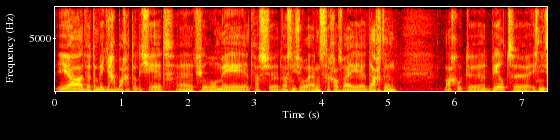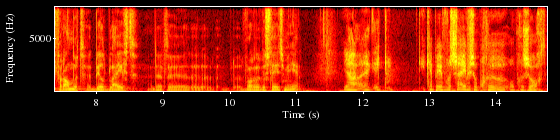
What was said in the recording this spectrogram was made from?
Ja, het werd een beetje gebagatelliseerd. Het viel wel mee. Het was, het was niet zo ernstig als wij dachten. Maar goed, het beeld is niet veranderd. Het beeld blijft. Dat, het worden er steeds meer. Ja, ik, ik, ik heb even wat cijfers opge, opgezocht.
